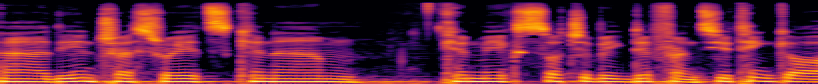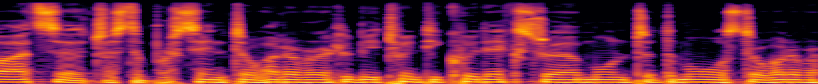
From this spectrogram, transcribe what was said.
uh, the interest rates can um, can make such a big difference. You think, oh, it's a, just a percent or whatever, it'll be 20 quid extra a month at the most or whatever.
